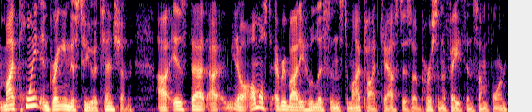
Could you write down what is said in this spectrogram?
my point in bringing this to your attention uh, is that uh, you know almost everybody who listens to my podcast is a person of faith in some form.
